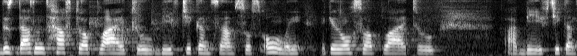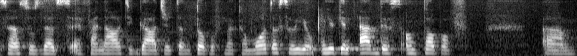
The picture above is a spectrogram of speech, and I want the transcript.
this doesn't have to apply to BFT consensus only. It can also apply to uh, BFT consensus that's a finality gadget on top of Nakamoto. So you, you can add this on top of um,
